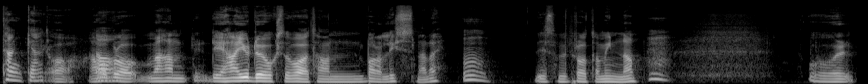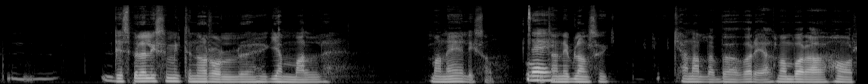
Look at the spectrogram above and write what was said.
Tankar. Ja, han Ja. var bra. Men han, det han gjorde också var att han bara lyssnade. Mm. Det som vi pratade om innan. Och det spelar liksom inte någon roll hur gammal man är liksom. Nej. Utan ibland så kan alla behöva det. Att man bara har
